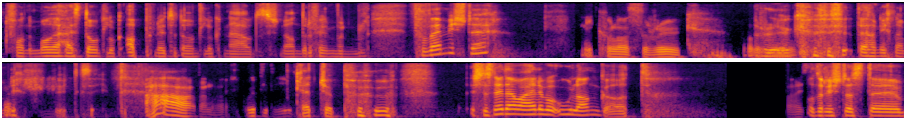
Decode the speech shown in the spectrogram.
gefunden, mal heißt Don't Look Up, nicht Don't Look Now. Das ist ein anderer Film. Von wem ist der? Nikolaus Rög. Rög, den habe ich nämlich nicht gesehen. Ah, dann habe ich eine gute Idee. Ketchup. ist das nicht auch einer, der u lang geht? Oder ist das der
